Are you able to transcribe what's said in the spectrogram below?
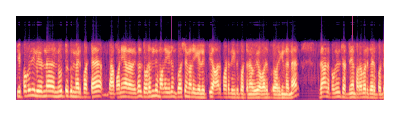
இப்பகுதியில் இருந்த நூற்றுக்கும் மேற்பட்ட பணியாளர்கள் தொடர்ந்து மலையிலும் கோஷங்களை எழுப்பி ஆர்ப்பாட்டத்தில் ஈடுபட்டு வருகின்றனர். இதனால் பகுதியில் சற்று பரபரப்பு ஏற்பட்டு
